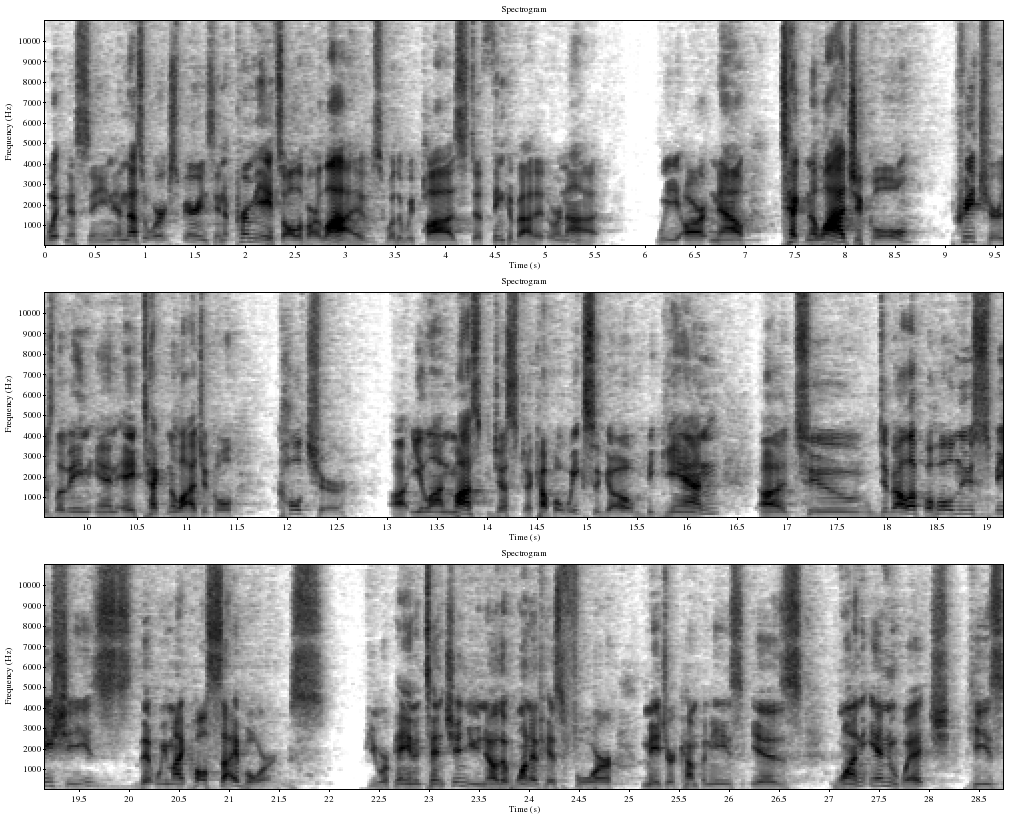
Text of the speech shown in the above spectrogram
witnessing, and that's what we're experiencing. It permeates all of our lives, whether we pause to think about it or not. We are now technological creatures living in a technological culture. Uh, Elon Musk, just a couple weeks ago, began uh, to develop a whole new species that we might call cyborgs. If you were paying attention, you know that one of his four major companies is one in which he's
